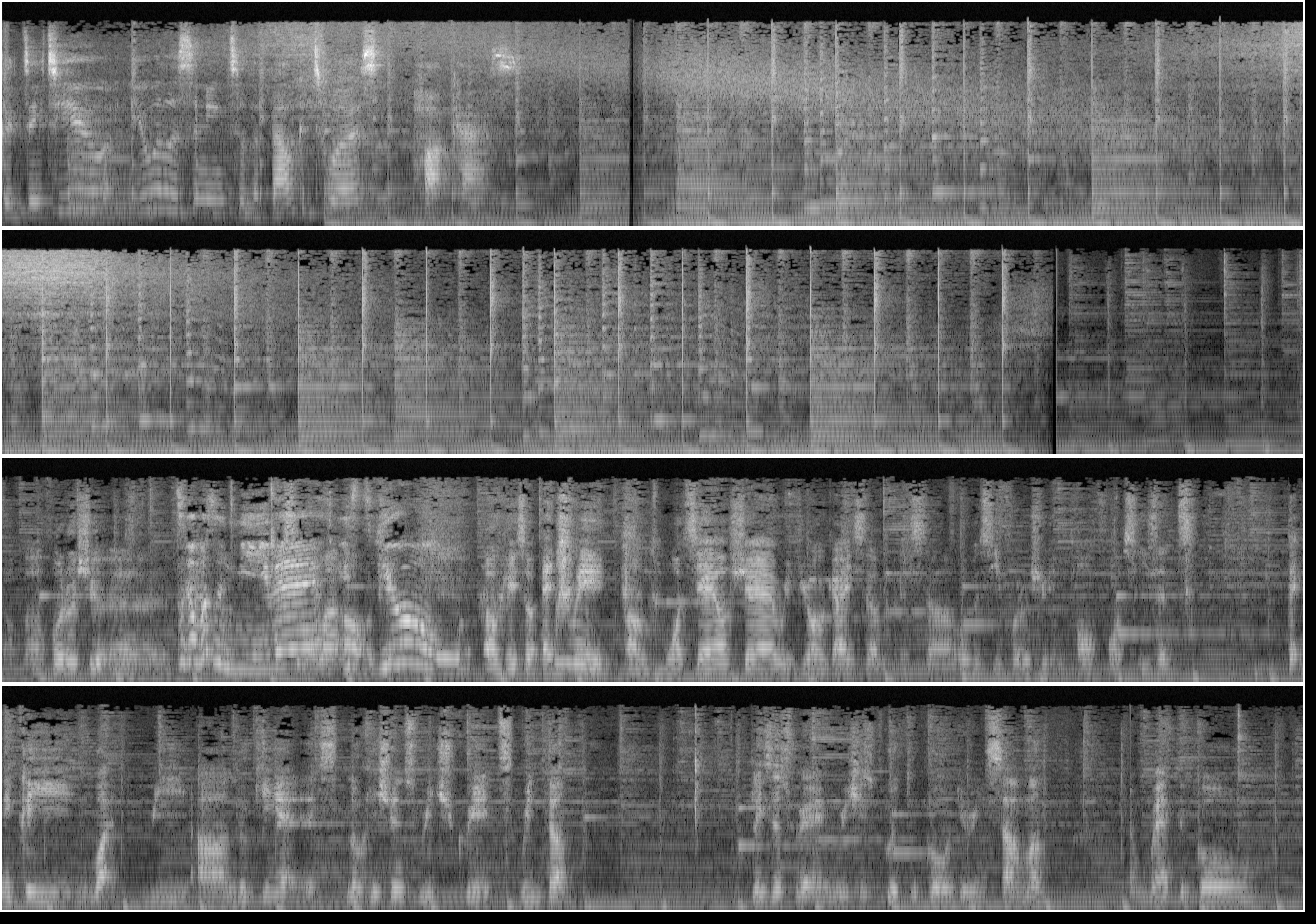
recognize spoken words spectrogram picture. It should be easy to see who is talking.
Speaker 1: Good day to you. You are listening to Lebel Couture's podcast.
Speaker 2: uh, photo shoot. Uh,
Speaker 1: 这个不是你嘞
Speaker 2: 是我吗？哦
Speaker 1: It's you.
Speaker 2: Okay, so anyway, um, 我现在要 share with you all guys um, is uh, overseas photo shoot in all four seasons. Technically, what we are looking at is locations which creates winter, places where which is good to go during summer, and where to go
